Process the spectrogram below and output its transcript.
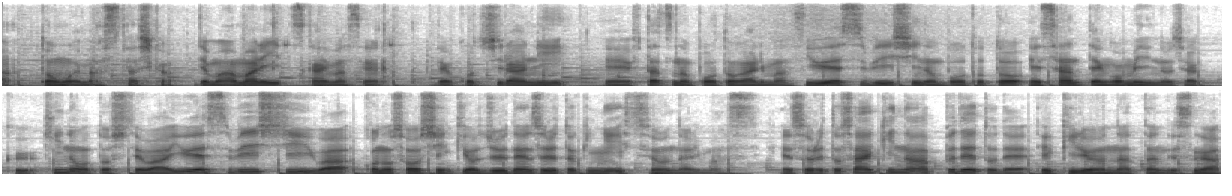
ったと思います。確か。でもあまり使いません。でこちらに、えー、2つのポートがあります。USB-C のポートと、え、3.5mm のジャック。機能としては USB-C はこの送信機を充電するときに必要になります。それと最近のアップデートでできるようになったんですが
